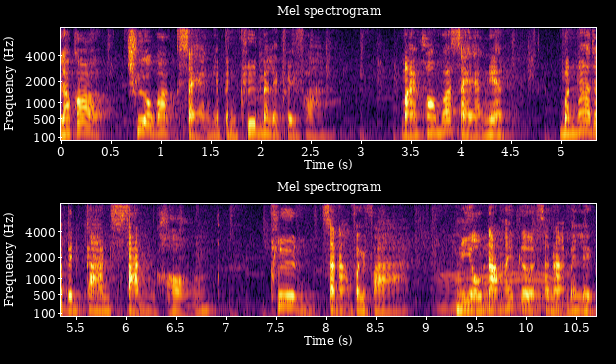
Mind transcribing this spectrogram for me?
แล้วก็เชื่อว่าแสงเนี่ยเป็นคลื่นแม่เหล็กไฟฟ้า หมายความว่าแสงเนี่ยมันน่าจะเป็นการสั่นของคลื่นสนามไฟฟ้า เหนียวนำให้เกิดสนามแม่เหล็ก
